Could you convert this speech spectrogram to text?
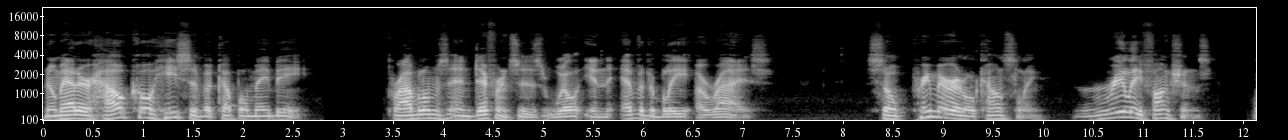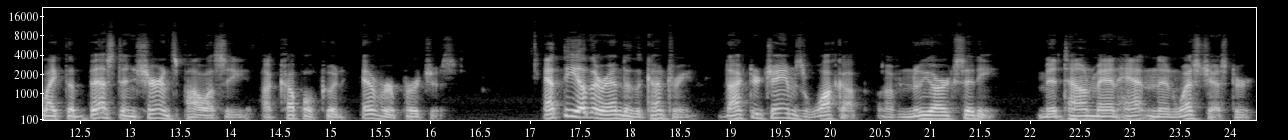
No matter how cohesive a couple may be, problems and differences will inevitably arise. So, premarital counseling really functions like the best insurance policy a couple could ever purchase. At the other end of the country, Dr. James Walkup of New York City, Midtown Manhattan, and Westchester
